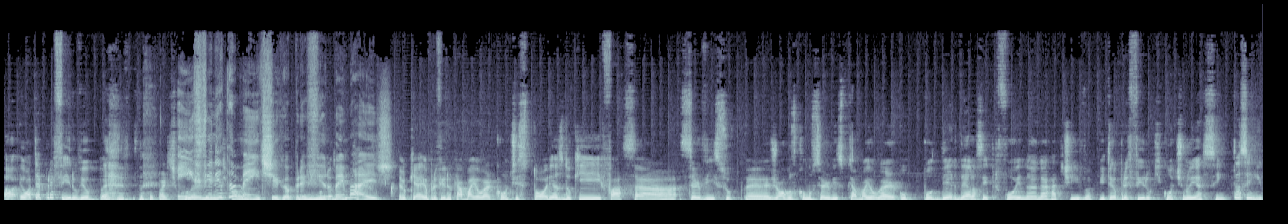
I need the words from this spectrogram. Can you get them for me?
Oh, eu até prefiro, viu? Particularmente. Infinitamente, que eu prefiro uhum. bem mais. Eu, quero, eu prefiro que a BioWare conte histórias do que faça serviço, é, jogos como serviço. Porque a BioWare, o poder dela sempre foi na narrativa. Então eu prefiro que continue assim. Então, assim,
